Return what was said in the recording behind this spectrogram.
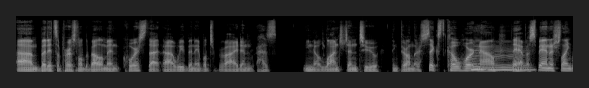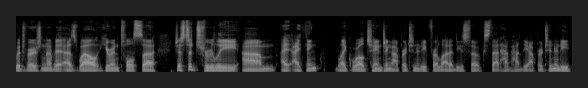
Um, but it's a personal development course that uh, we've been able to provide and has you know launched into i think they're on their sixth cohort mm-hmm. now they have a mm-hmm. spanish language version of it as well here in tulsa just a truly um, I, I, think like world changing opportunity for a lot of these folks that have had the opportunity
